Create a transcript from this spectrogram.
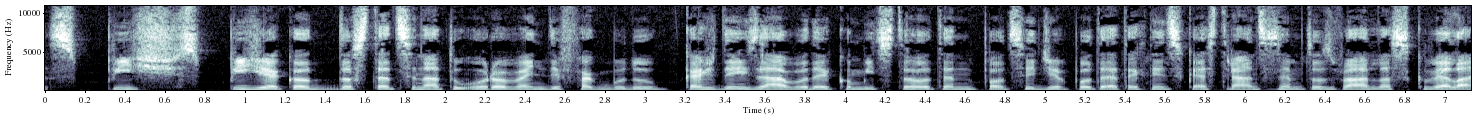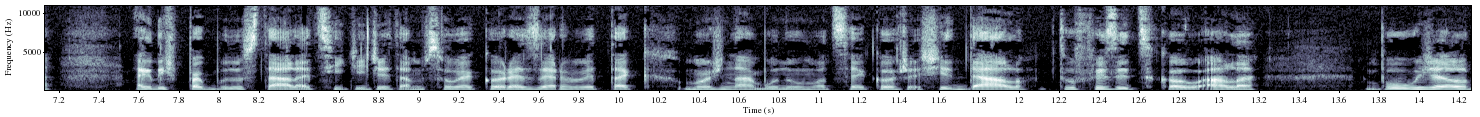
spíš, spíš jako dostat se na tu úroveň, kdy fakt budu každý závod jako mít z toho ten pocit, že po té technické stránce jsem to zvládla skvěle. A když pak budu stále cítit, že tam jsou jako rezervy, tak možná budu moci jako řešit dál tu fyzickou, ale bohužel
